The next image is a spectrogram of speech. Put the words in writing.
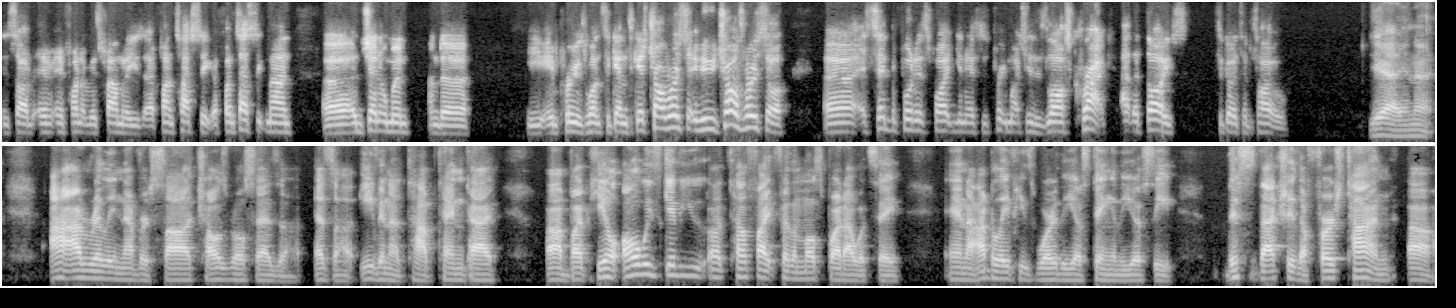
inside in, in front of his family. He's a fantastic, a fantastic man, a gentleman, and he improves once again against Charles Rosa, who Charles Rosa said before this fight, you know, this is pretty much his last crack at the dice to go to the title. Yeah, and uh, I, really never saw Charles Rosa as a as a even a top ten guy, uh, but he'll always give you a tough fight for the most part. I would say, and I believe he's worthy of staying in the UFC. this is actually the first time. Uh,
